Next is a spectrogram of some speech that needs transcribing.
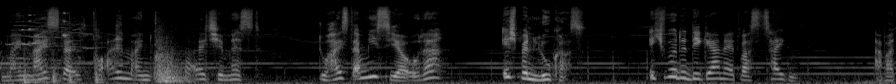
Mein Meister ist vor allem ein guter Alchemist. Du heißt Amicia, oder? Ich bin Lukas. Ich würde dir gerne etwas zeigen. Aber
